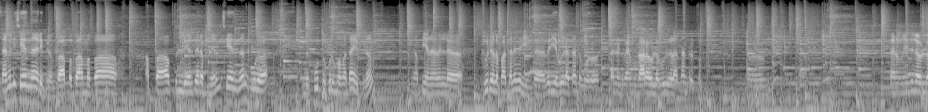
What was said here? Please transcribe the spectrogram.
ஃபேமிலி சேர்ந்து தான் இருப்பினோம் இப்போ அப்பப்பா அம்மப்பா அப்பா பிள்ளைகள் பேர பிள்ளைகள் சேர்ந்து தான் கூட இந்த கூட்டு குடும்பமாக தான் இருப்பினோம் அப்படியே நான் வெளில வீடுகளை பார்த்தாலே தெரியும். இப்போ பெரிய வீடாக தான் இருக்கும். ஒரு பன்னெண்டு பதிமூணு அறை உள்ள வீடுகளாக தான் இருக்கும் பாருங்க இதில் உள்ள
